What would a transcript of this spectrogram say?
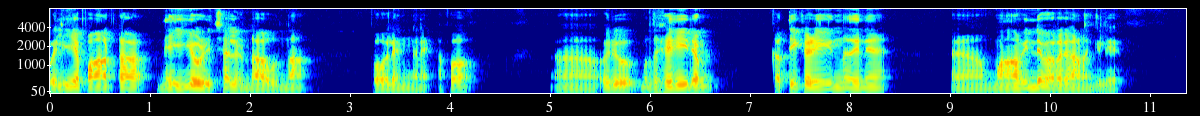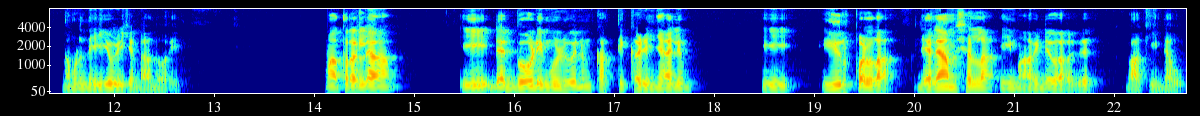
വലിയ പാട്ട നെയ്യൊഴിച്ചാൽ ഉണ്ടാവുന്ന പോലെ ഇങ്ങനെ. അപ്പോൾ ഒരു മൃതശരീരം കത്തിക്കഴിയുന്നതിന് മാവിന്റെ വിറകാണെങ്കിൽ നമ്മൾ നെയ്യ് ഒഴിക്കണ്ട എന്ന് പറയും. മാത്രമല്ല ഈ ഡെഡ് ബോഡി മുഴുവനും കത്തിക്കഴിഞ്ഞാലും ഈ ഈർപ്പുള്ള ജലാംശമുള്ള ഈ മാവിന്റെ വിറക് ബാക്കി ഉണ്ടാവും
